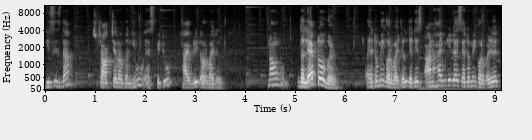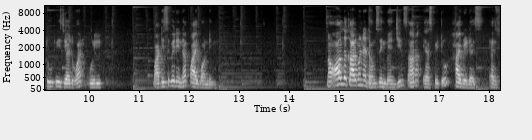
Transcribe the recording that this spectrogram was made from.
This is the structure of the new sp2 hybrid orbital. Now the leftover atomic orbital that is unhybridized atomic orbital 2pz1 will participate in the pi bonding. Now all the carbon atoms in benzenes are sp2 hybridized as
